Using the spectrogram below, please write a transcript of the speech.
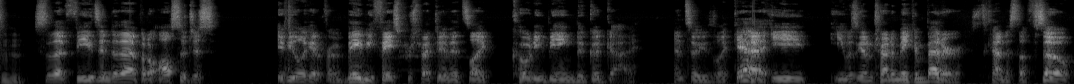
Mhm. So that feeds into that, but also just if you look at it from a babyface perspective, it's like Cody being the good guy, and so he's like yeah he he was gonna try to make him better kind of stuff. So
